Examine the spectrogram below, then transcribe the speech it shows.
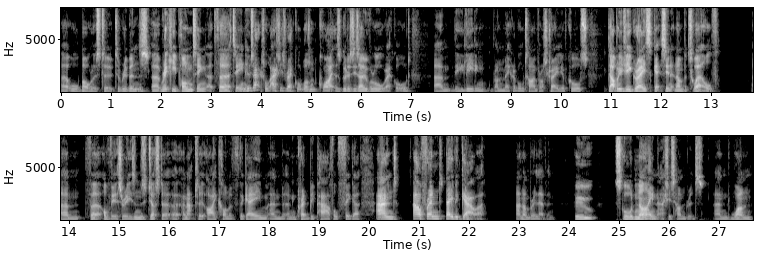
uh, all bowlers to, to ribbons. Uh, Ricky Ponting at 13, whose actual Ashes record wasn't quite as good as his overall record um, the leading run maker of all time for Australia, of course. W.G. Grace gets in at number 12 um, for obvious reasons, just a, a, an absolute icon of the game and an incredibly powerful figure. And our friend David Gower at number 11, who scored nine Ashes hundreds and won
